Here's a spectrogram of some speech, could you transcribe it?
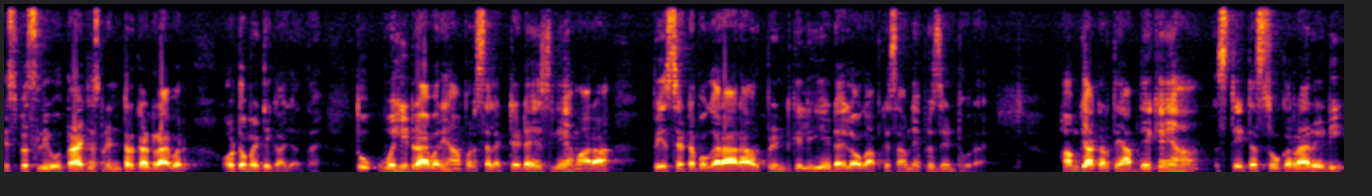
स्पेशली होता है, जिस प्रिंटर का ड्राइवर ऑटोमेटिक आ जाता है। तो वही ड्राइवर यहाँ पर सेलेक्टेड है, इसलिए हमारा पेज सेटअप वगैरह आ रहा है और प्रिंट के लिए डायलॉग आपके सामने प्रेजेंट हो रहा है। हम क्या करते हैं, आप देखें यहाँ स्टेटस शो कर रहा है रेडी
